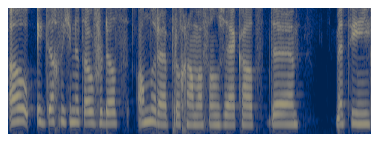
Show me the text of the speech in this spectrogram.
Oh, ik dacht dat je het over dat andere programma van Zack had. De, met die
